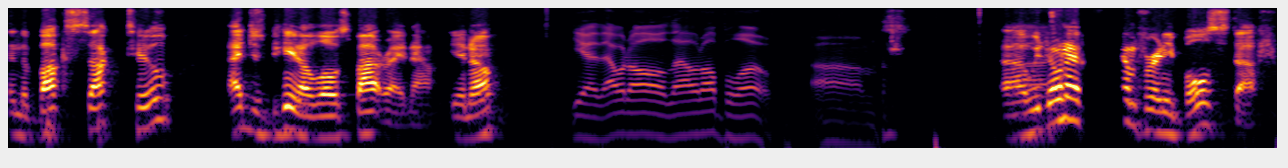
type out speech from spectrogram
and the Bucks suck too, I'd just be in a low spot right now. You know, Yeah, that would all that would all blow. Um, uh, we Uh, don't have time for any Bulls stuff.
